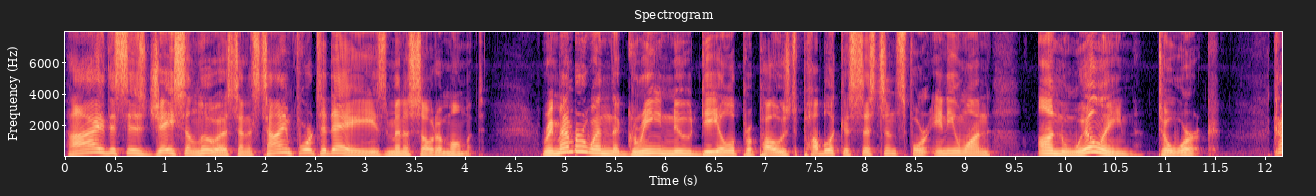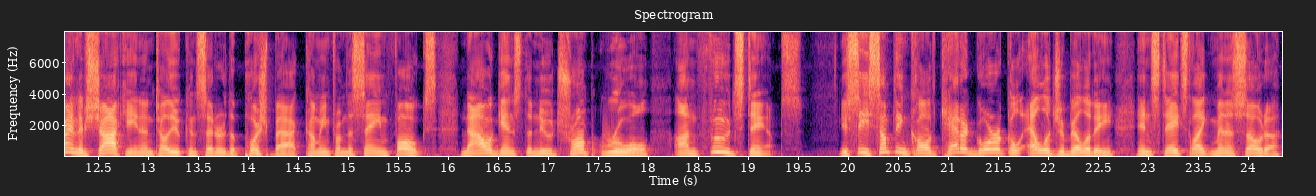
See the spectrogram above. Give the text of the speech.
Hi, this is Jason Lewis, and it's time for today's Minnesota Moment. Remember when the Green New Deal proposed public assistance for anyone unwilling to work? Kind of shocking until you consider the pushback coming from the same folks now against the new Trump rule on food stamps. You see, something called categorical eligibility in states like Minnesota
